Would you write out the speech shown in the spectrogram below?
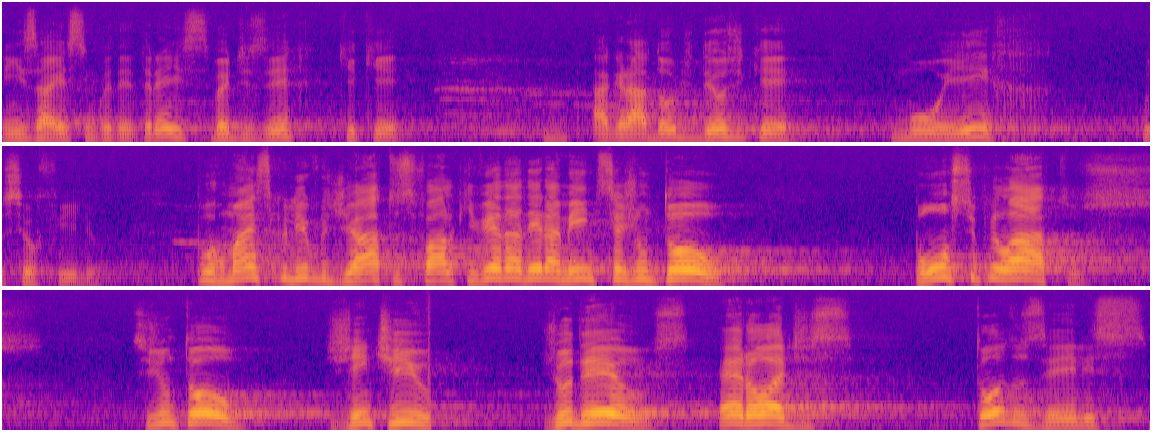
em Isaías 53, vai dizer que, que agradou de Deus de quê? Moer o seu filho. Por mais que o livro de Atos fale que verdadeiramente se juntou Pôncio Pilatos, se juntou gentil, judeus, Herodes, todos eles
